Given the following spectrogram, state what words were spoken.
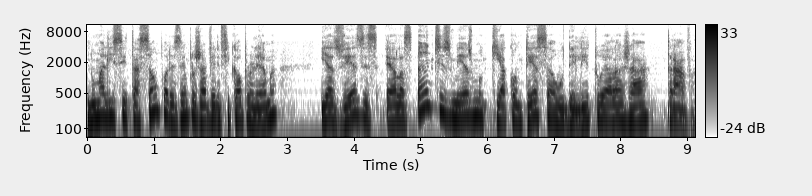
numa licitação, por exemplo, já verificar o problema e às vezes elas antes mesmo que aconteça o delito, ela já trava.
